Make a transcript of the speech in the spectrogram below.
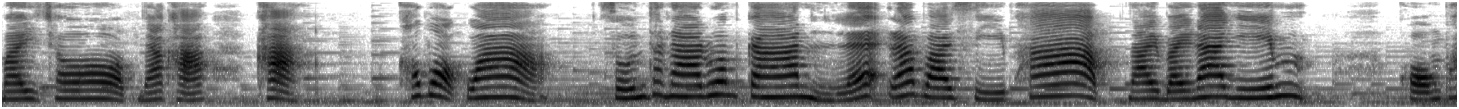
ไม่ชอบนะคะ ค่ะ เขาบอกว่า สนทนาร่วมกันและระบายสีภาพในใบหน้ายิ้ม ของภ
